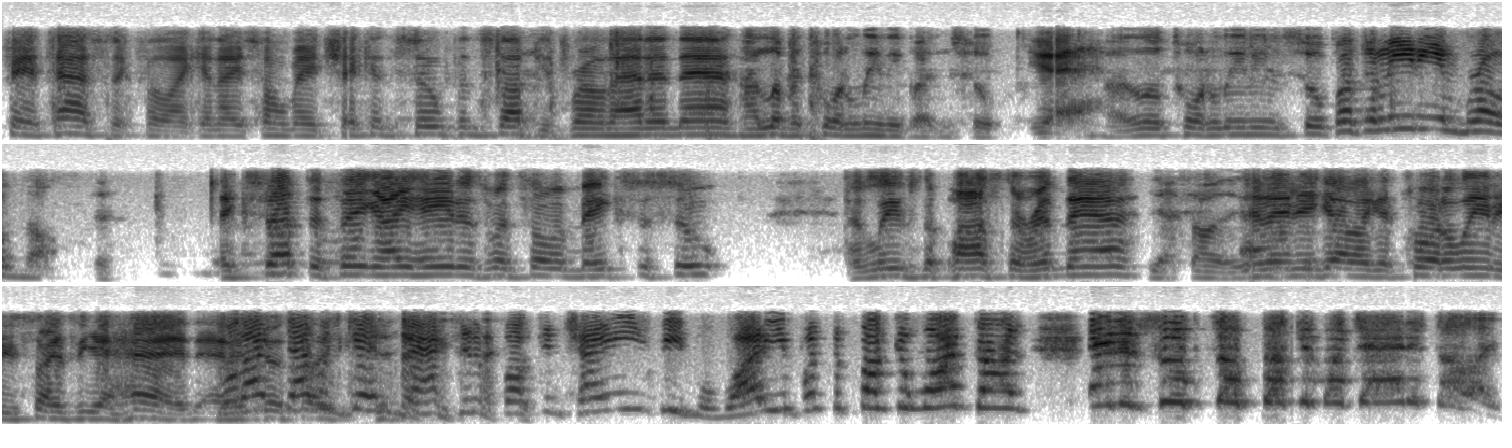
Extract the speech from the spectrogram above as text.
fantastic for like a nice homemade chicken soup and stuff. You throw that in there. I love a tortellini button soup. Yeah. A little tortellini and soup. Tortellini and broad, though. Except the thing I hate is when someone makes a soup and leaves the pasta in there, Yes. Oh, and then you get like a tortellini the size of your head. And Well, that, that like, was getting back to the fucking Chinese people. Why do you put the fucking wonton in the soup so fucking much ahead of time?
